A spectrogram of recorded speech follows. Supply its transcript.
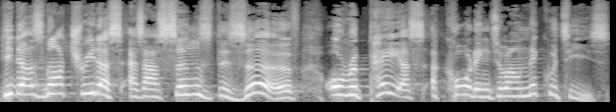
He does not treat us as our sins deserve or repay us according to our iniquities.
